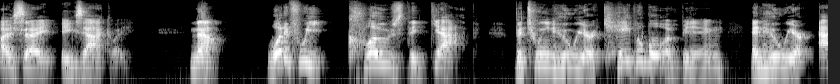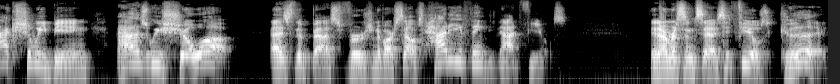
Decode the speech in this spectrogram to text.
I say, Exactly. Now, what if we close the gap between who we are capable of being and who we are actually being as we show up as the best version of ourselves? How do you think that feels? And Emerson says, It feels good.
